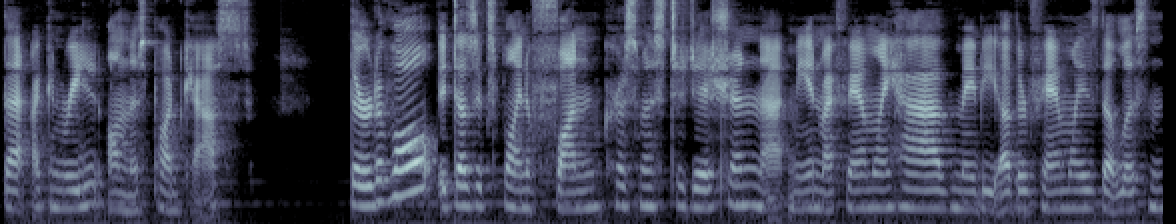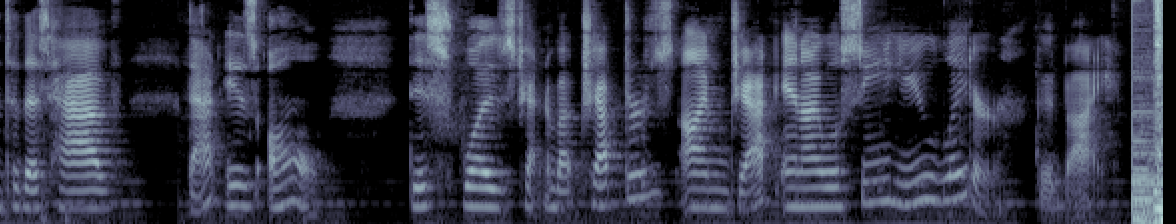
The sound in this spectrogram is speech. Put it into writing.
that I can read it on this podcast. Third of all, it does explain a fun Christmas tradition that me and my family have, maybe other families that listen to this have. That is all. This was Chatting About Chapters. I'm Jack, and I will see you later. Goodbye.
